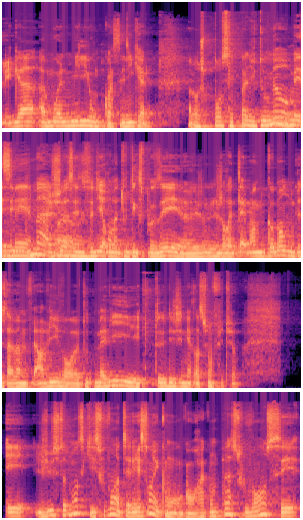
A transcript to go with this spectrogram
les gars à moi le million, quoi, c'est nickel. Alors je pensais pas du tout. Non, mais c'est l'image, c'est de se dire on va tout exploser. Euh, j'aurai tellement de commandes que ça va me faire vivre toute ma vie et toutes les générations futures. Et justement, ce qui est souvent intéressant et qu'on raconte pas souvent, c'est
